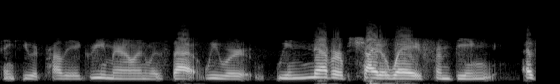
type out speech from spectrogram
think you would probably agree, Marilyn, was that we were we never shied away from being as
